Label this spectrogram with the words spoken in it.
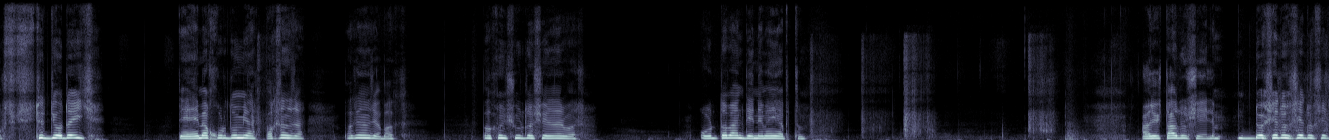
Bu stüdyoda ilk deneme kurduğum yer. Baksanıza. Baksanıza bak. Bakın şurada şeyler var. Orada ben deneme yaptım. Azıcık daha döşeyelim. Döşe döşe döşe.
